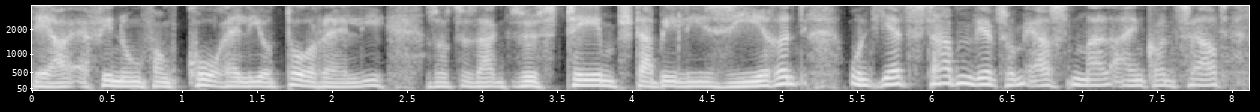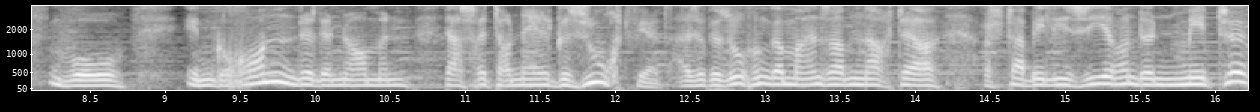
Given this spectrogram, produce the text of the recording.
der Erfindung von Corelli und Torelli, sozusagen systemstabilisierend. Und jetzt haben wir zum ersten Mal ein Konzert, wo im Grunde genommen das Ritornell gesucht wird. Also wir suchen gemeinsam nach der Stabilisierung stabilisierenden Mitte.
